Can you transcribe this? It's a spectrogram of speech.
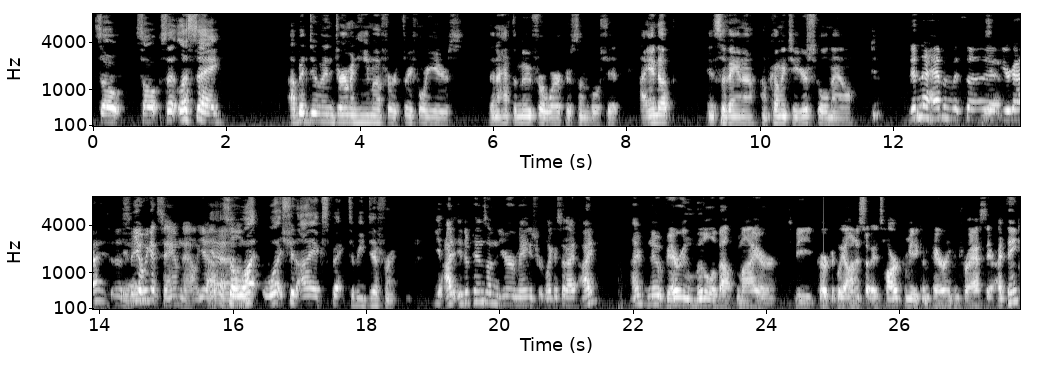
So, so, so let's say I've been doing German HEMA for three, four years. Then I have to move for work or some bullshit. I end up in Savannah. I'm coming to your school now. Didn't that happen with uh, Yeah. your guy? Uh, Yeah. Sam? Yeah, we got Sam now. Yeah. Yeah. So Um, what what should I expect to be different? Yeah, I, it depends on your manuscript. Like I said, I, I I know very little about Meyer to be perfectly honest. So it's hard for me to compare and contrast there. I think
